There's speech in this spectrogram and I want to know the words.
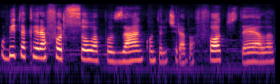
O Bittaker a forçou a posar enquanto ele tirava fotos dela.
